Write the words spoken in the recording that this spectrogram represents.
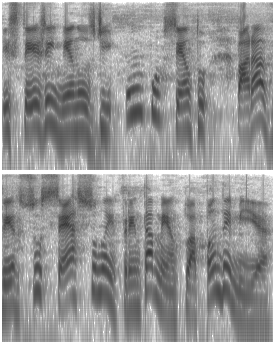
esteja em menos de 1% para haver sucesso no enfrentamento à pandemia.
